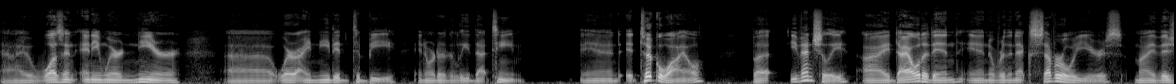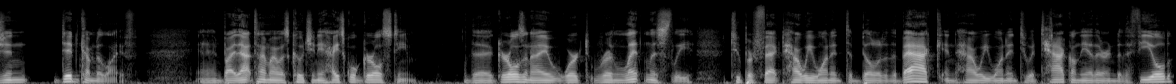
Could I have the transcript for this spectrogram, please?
I wasn't anywhere near uh, where I needed to be in order to lead that team. And it took a while, but eventually I dialed it in, and over the next several years, my vision did come to life. And by that time, I was coaching a high school girls team. The girls and I worked relentlessly to perfect how we wanted to build it at the back and how we wanted to attack on the other end of the field.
